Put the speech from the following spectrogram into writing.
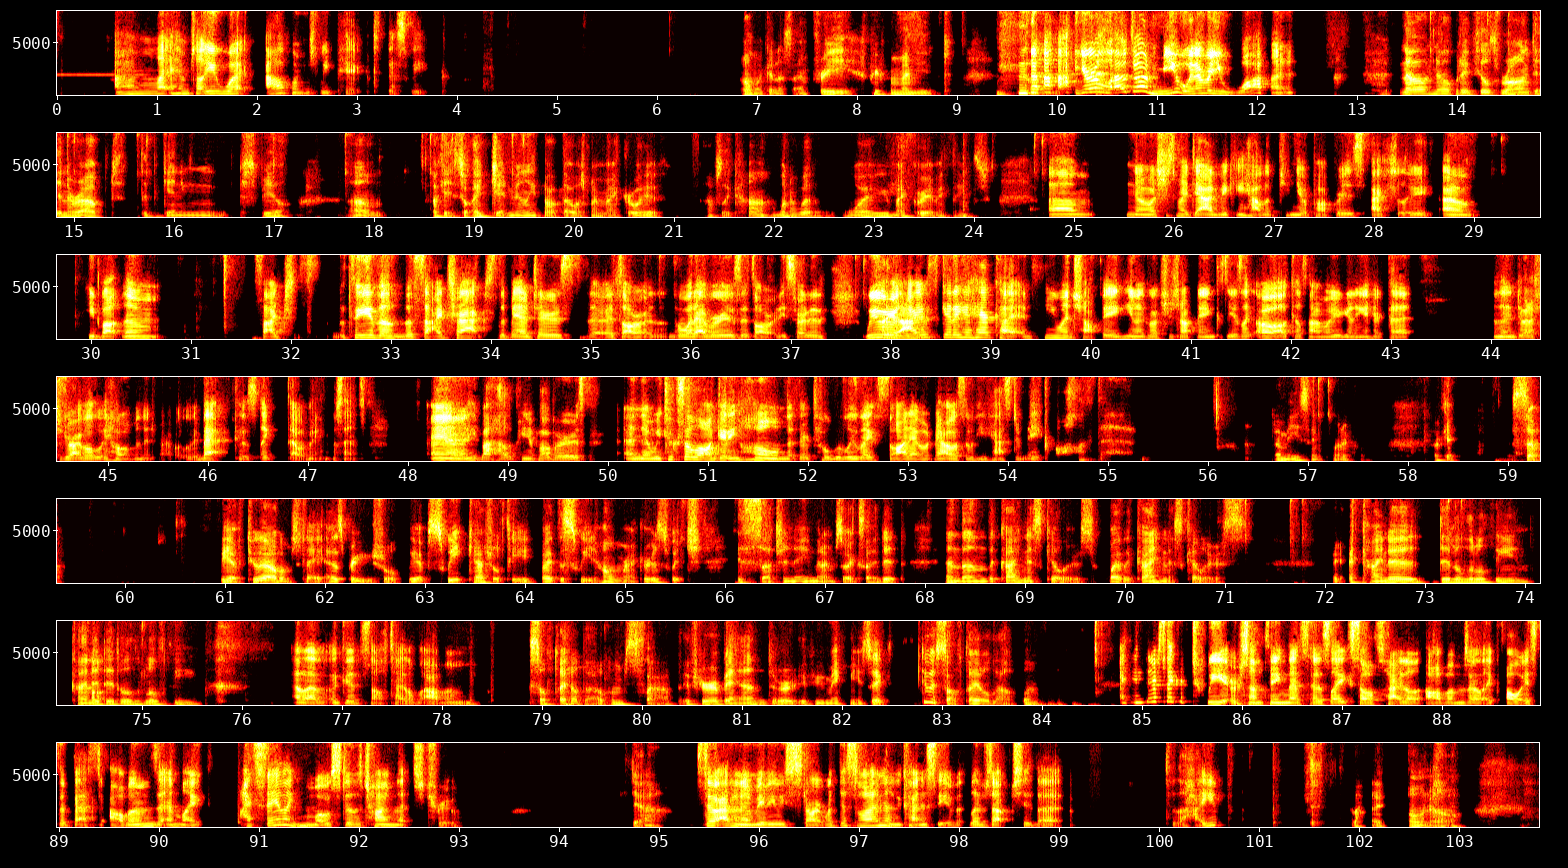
um, let him tell you what albums we picked this week. Oh my goodness, I'm free, free from my mute. Um, You're allowed to unmute whenever you want. No, no, but it feels wrong to interrupt the beginning spiel. Um, okay, so I genuinely thought that was my microwave. I was like, huh, I wonder what why are you microwaving things? Um, no, it's just my dad making jalapeno poppers. Actually, um, he bought them side. See the the side tracks, the banters. The, it's all the whatever's. It's already started. We were. I, mean, I was getting a haircut, and he went shopping. He went grocery shopping because he was like, "Oh, I'll kill time while you're getting a haircut." and then don't have to drive all the way home and then drive all the way back because like that would make no sense. And he bought jalapeno poppers. And then we took so long getting home that they're totally like thought out now. So he has to make all of them. Amazing. Wonderful. Okay. So we have two albums today, as per usual. We have Sweet Casualty by the Sweet Home Wreckers, which is such a name, and I'm so excited. And then The Kindness Killers by The Kindness Killers. I, I kind of did a little theme, kind of oh. did a little theme. I love a good self titled album self-titled album slap. If you're a band or if you make music, do a self-titled album. I think there's like a tweet or something that says like self-titled albums are like always the best albums and like I'd say like most of the time that's true. Yeah. So I don't know, maybe we start with this one and kind of see if it lives up to the to the hype. Oh no.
